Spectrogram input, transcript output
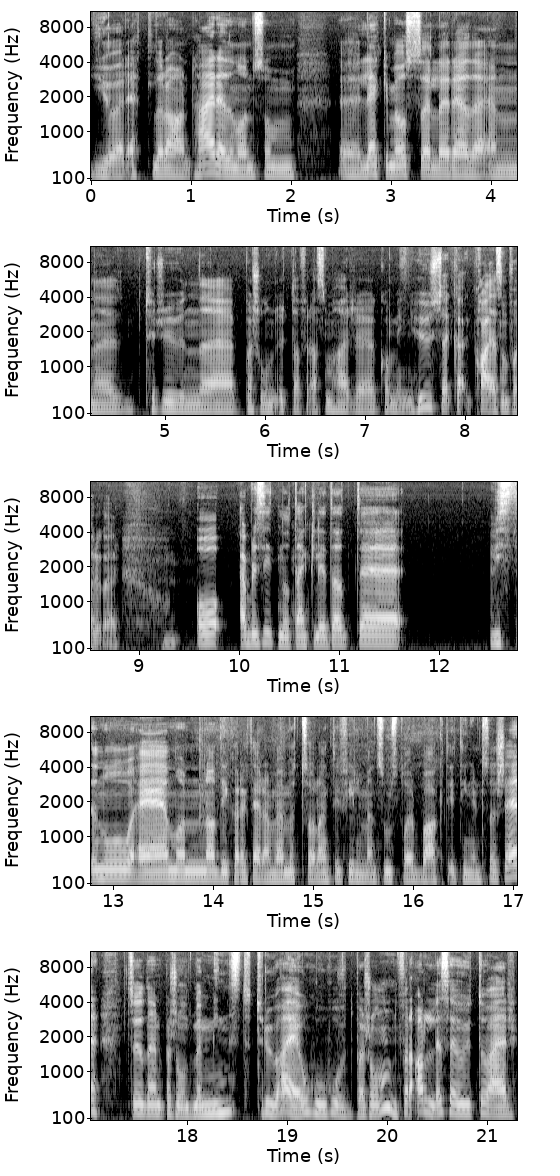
gjør et eller annet her. Er det noen som øh, leker med oss, eller er det en øh, truende person utafra som har øh, kommet inn i huset? Hva, hva er det som foregår? Og jeg blir sittende og tenke litt at øh, hvis det nå er noen av de karakterene vi har møtt så langt i filmen som står bak de tingene som skjer, så er jo den personen som er minst trua, er jo hun hovedpersonen. For alle ser jo ut til å være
